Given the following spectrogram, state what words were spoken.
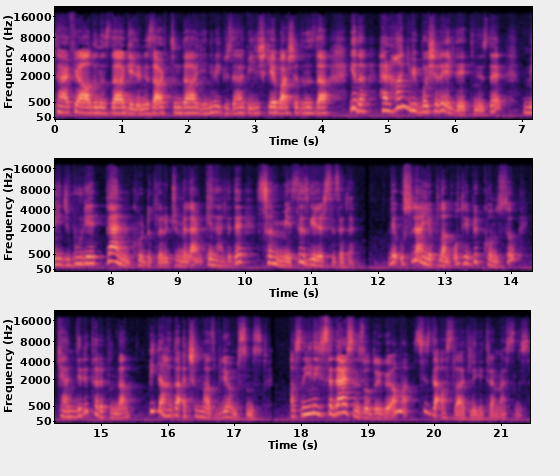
Terfi aldığınızda, geliriniz arttığında, yeni ve güzel bir ilişkiye başladığınızda ya da herhangi bir başarı elde ettiğinizde mecburiyetten kurdukları cümleler genelde de samimiyetsiz gelir size de. Ve usulen yapılan o tebrik konusu kendileri tarafından bir daha da açılmaz biliyor musunuz? Aslında yine hissedersiniz o duyguyu ama siz de asla dile getiremezsiniz.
